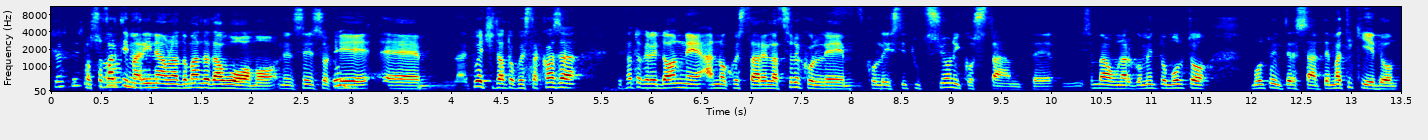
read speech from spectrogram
Posso cosa. farti Marina una domanda da uomo, nel senso che eh, tu hai citato questa cosa, il fatto che le donne hanno questa relazione con le, con le istituzioni costante, mi sembra un argomento molto, molto interessante, ma ti chiedo,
